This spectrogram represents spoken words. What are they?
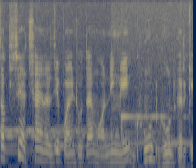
सबसे अच्छा एनर्जी पॉइंट होता है मॉर्निंग में घूट घूट करके।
